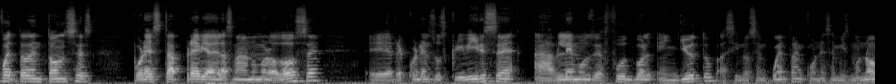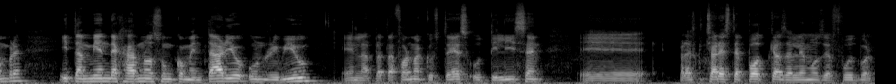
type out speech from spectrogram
fue todo entonces por esta previa de la semana número 12. Eh, recuerden suscribirse a Hablemos de Fútbol en YouTube, así nos encuentran con ese mismo nombre. Y también dejarnos un comentario, un review en la plataforma que ustedes utilicen eh, para escuchar este podcast de Hablemos de Fútbol.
